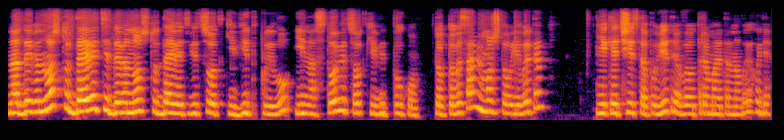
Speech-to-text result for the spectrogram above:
на 99,99% від пилу і на 100% від пилку. Тобто ви самі можете уявити, яке чисте повітря ви отримаєте на виході,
